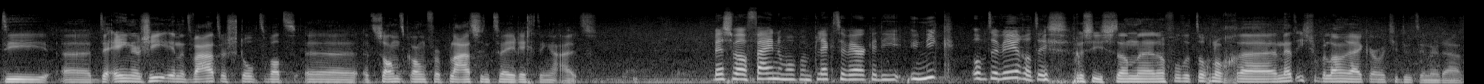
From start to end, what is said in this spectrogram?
die, uh, de energie in het water stopt... wat uh, het zand kan verplaatsen in twee richtingen uit. Best wel fijn om op een plek te werken die uniek op de wereld is. Precies, dan, uh, dan voelt het toch nog net ietsje belangrijker wat je doet inderdaad.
